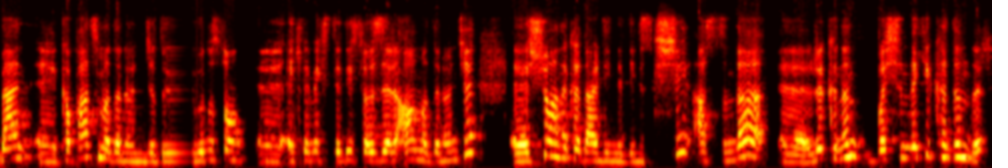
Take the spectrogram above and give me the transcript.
Ben e, kapatmadan önce Duygu'nun son e, eklemek istediği sözleri almadan önce e, şu ana kadar dinlediğiniz kişi aslında e, Rakı'nın başındaki kadındır.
